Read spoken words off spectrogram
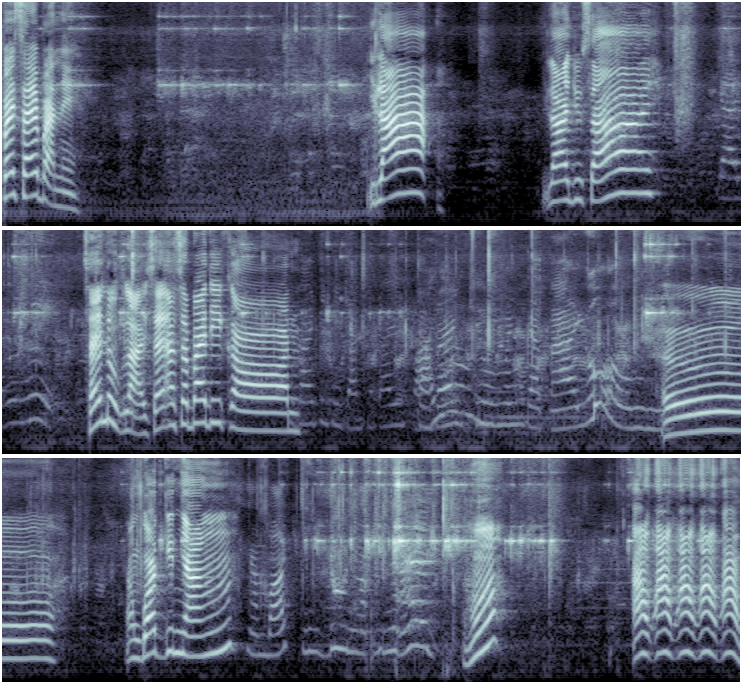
ไปใส่บัตรนี่อีลาอีลาอยู่ซ้ายใช้ลูกหลายใช้เอาสบายดีก่อน เออน้องบอสกินหยังฮะอ้าวอ้าวอ้าวอ้าวอ้าว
